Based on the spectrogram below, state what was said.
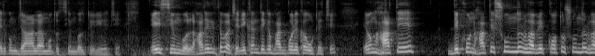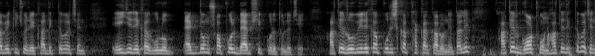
এরকম জানালার মতো সিম্বল তৈরি হয়েছে। এই সিম্বল, হাতে দেখতে পাচ্ছেন? এখান থেকে ভাগ্যরেখা উঠেছে এবং হাতে দেখুন, হাতে সুন্দরভাবে, কত সুন্দরভাবে কিছু রেখা দেখতে পাচ্ছেন? এই যে রেখাগুলো একদম সফল ব্যবসায়িক করে তুলেছে। হাতে রবি রেখা পরিষ্কার থাকার কারণে, তাহলে হাতের গঠন, হাতে দেখতে পাচ্ছেন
